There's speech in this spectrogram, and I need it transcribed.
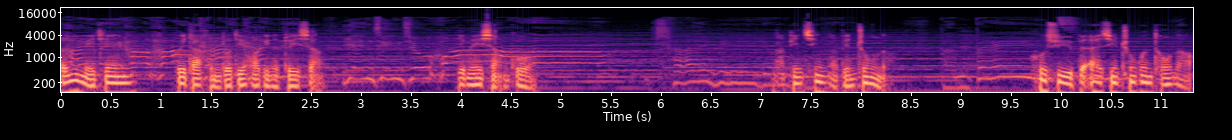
而你每天会打很多电话给你的对象，也没想过哪边轻哪边重呢？或许被爱情冲昏头脑，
